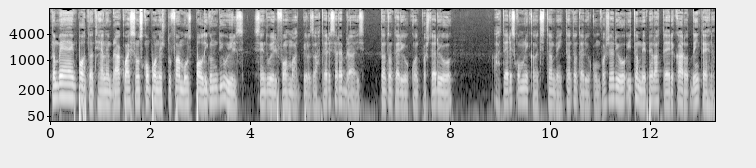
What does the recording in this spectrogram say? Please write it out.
Também é importante relembrar quais são os componentes do famoso polígono de Willis, sendo ele formado pelas artérias cerebrais, tanto anterior quanto posterior, artérias comunicantes também tanto anterior como posterior e também pela artéria carótida interna.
